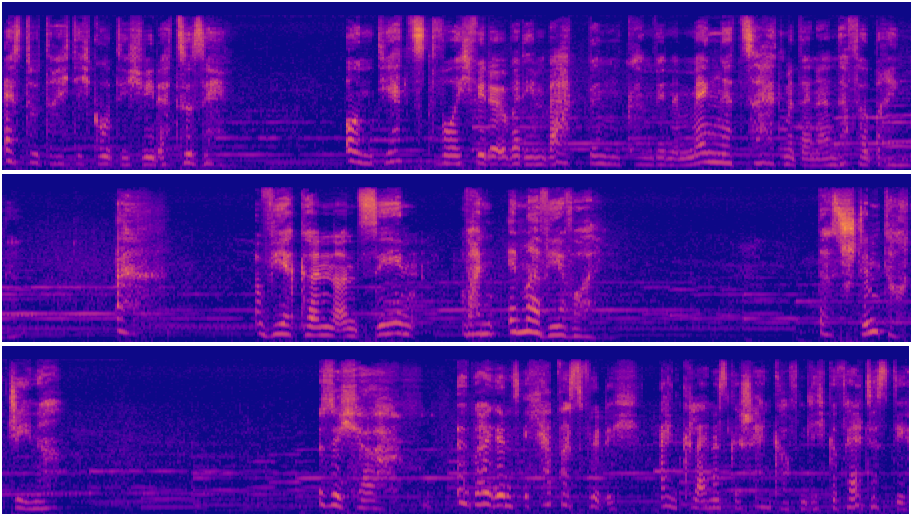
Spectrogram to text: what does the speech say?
es tut richtig gut, dich wiederzusehen. Und jetzt, wo ich wieder über den Berg bin, können wir eine Menge Zeit miteinander verbringen. Wir können uns sehen, wann immer wir wollen. Das stimmt doch, Gina. Sicher. Übrigens, ich habe was für dich. Ein kleines Geschenk, hoffentlich gefällt es dir.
